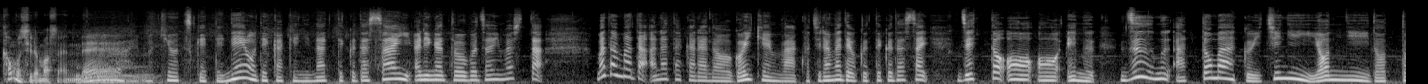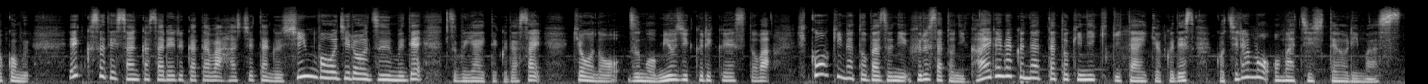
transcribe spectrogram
かもしれませんね。はい。まあ気をつけてねお出かけになってください。ありがとうございましたまだまだあなたからのご意見はこちらまで送ってください。ZOOM zoom アットマーク 1242.com X で参加される方はハッシュタグ辛坊治郎ズームでつぶやいてください。今日のズームオンミュージックリクエストは飛行機が飛ばずにふるさとに帰れなくなった時に聞きたい曲です。こちらもお待ちしております。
